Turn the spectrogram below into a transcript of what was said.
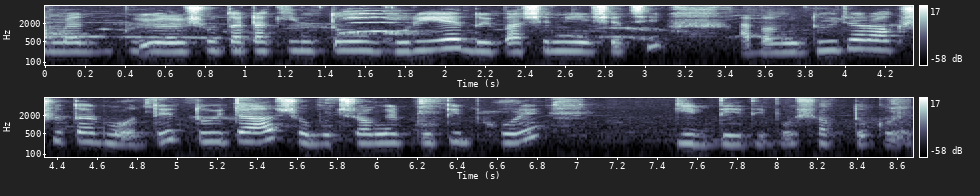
আমরা সুতাটা কিন্তু ঘুরিয়ে দুই পাশে নিয়ে এসেছি এবং দুইটা রক সুতার মধ্যে দুইটা সবুজ রঙের পুঁতি ভরে গিট দিয়ে দিব শক্ত করে।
